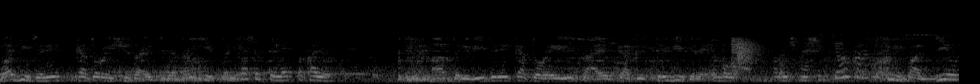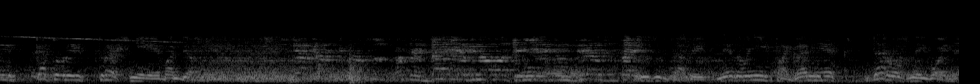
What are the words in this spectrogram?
водители, которые считают себя танкистами, Прошу стрелять по колесам. автолюбители, которые летают как истребители, Это была обычная шестерка. и бомбилы, которые страшнее бомбежки. Результаты исследований в программе «Дорожные войны».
